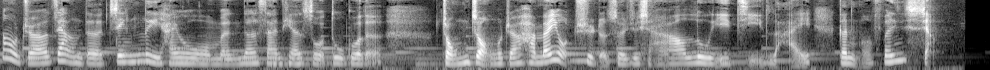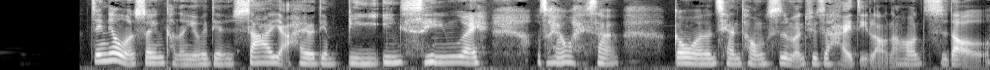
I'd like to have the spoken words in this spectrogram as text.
那我觉得这样的经历，还有我们那三天所度过的种种，我觉得还蛮有趣的，所以就想要录一集来跟你们分享。今天我的声音可能有一点沙哑，还有点鼻音，是因为 我昨天晚上。跟我的前同事们去吃海底捞，然后吃到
